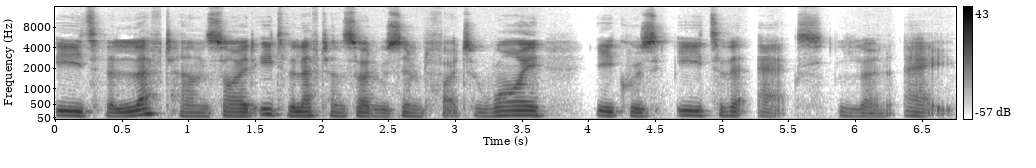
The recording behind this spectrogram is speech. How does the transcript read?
e to the left hand side. e to the left hand side will simplify to y equals e to the x ln a.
